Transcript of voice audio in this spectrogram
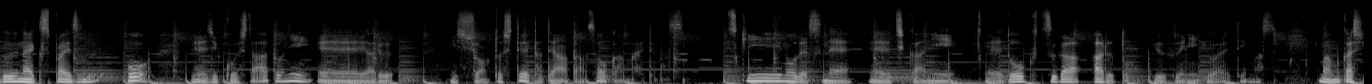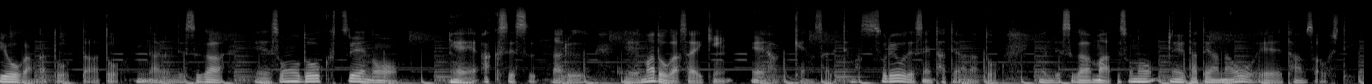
g o o g l e x p r i z e を、えー、実行した後に、えー、やるミッションとして縦穴探査を考えています。月のですね、えー、地下に、えー、洞窟があるというふうに言われています。まあ、昔溶岩が通った後になるんですが、えー、その洞窟への、えアクセスなる、え窓が最近、え発見されてます。それをですね、縦穴と言うんですが、まあ、その、え縦穴を、え探査をしていこ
